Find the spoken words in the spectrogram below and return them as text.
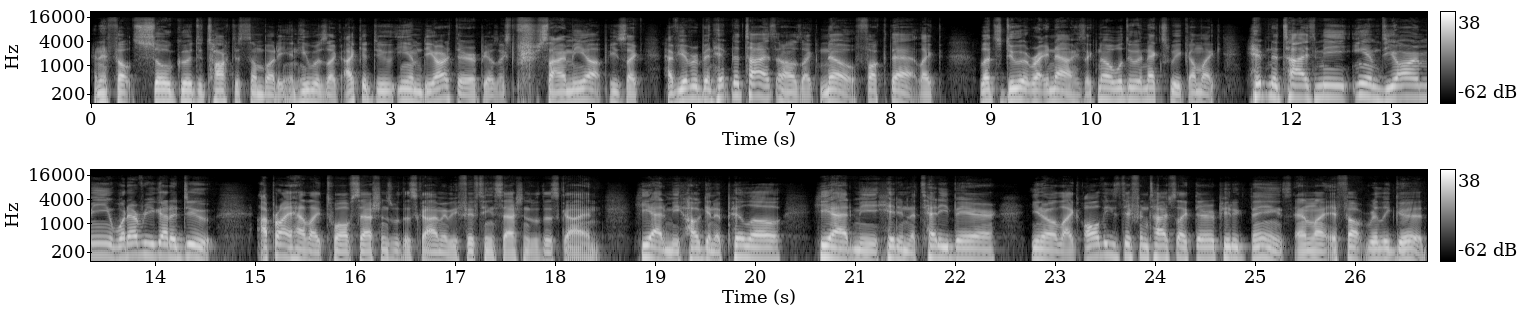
And it felt so good to talk to somebody. And he was like, I could do EMDR therapy. I was like, sign me up. He's like, Have you ever been hypnotized? And I was like, No, fuck that. Like, let's do it right now. He's like, No, we'll do it next week. I'm like, Hypnotize me, EMDR me, whatever you got to do. I probably had like 12 sessions with this guy, maybe 15 sessions with this guy. And he had me hugging a pillow. He had me hitting a teddy bear, you know, like all these different types of like therapeutic things. And like it felt really good.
